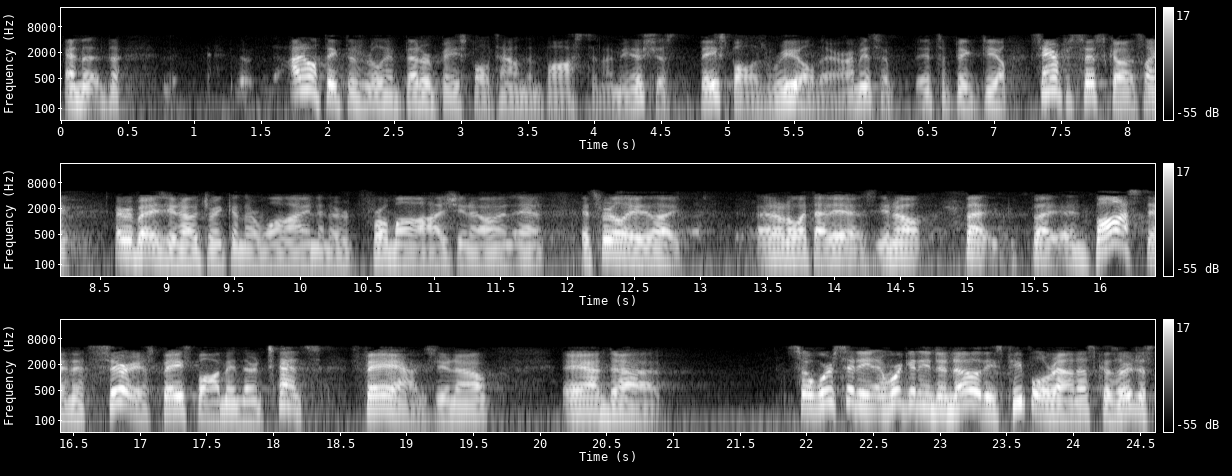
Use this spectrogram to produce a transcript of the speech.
And the, the, I don't think there's really a better baseball town than Boston. I mean, it's just baseball is real there. I mean, it's a it's a big deal. San Francisco, it's like everybody's you know drinking their wine and their fromage, you know, and, and it's really like I don't know what that is, you know. But but in Boston, it's serious baseball. I mean, they're intense fans, you know, and. uh so we're sitting and we're getting to know these people around us because they're just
